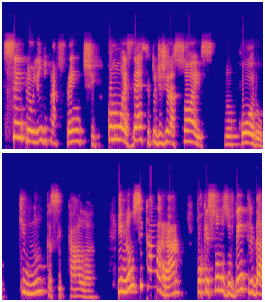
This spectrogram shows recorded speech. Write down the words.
sempre olhando para frente, como um exército de girassóis, num coro que nunca se cala. E não se calará porque somos o ventre da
